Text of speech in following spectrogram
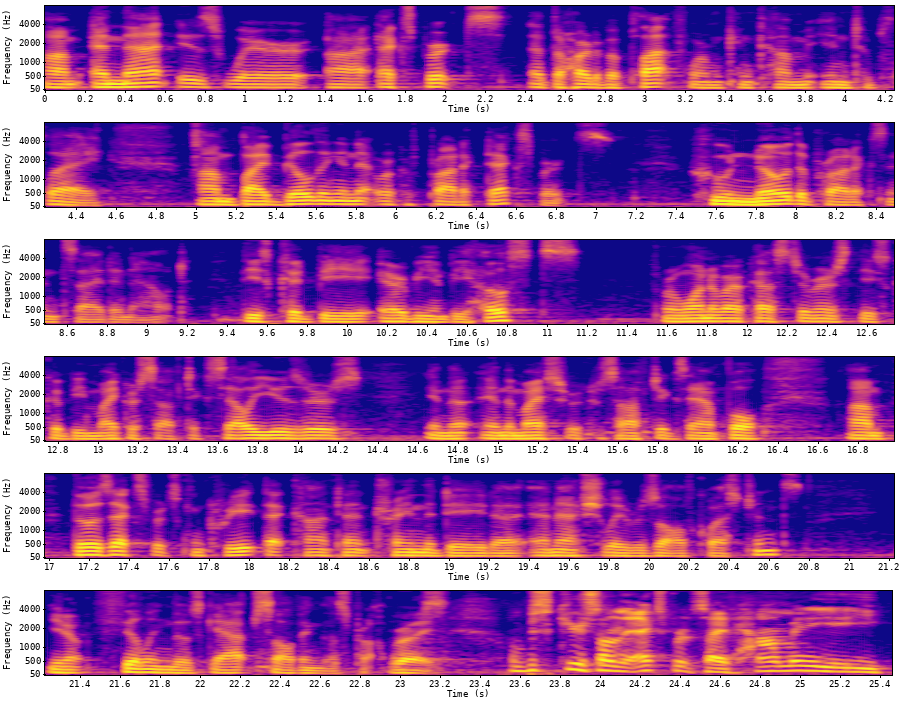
Um, and that is where uh, experts at the heart of a platform can come into play um, by building a network of product experts who know the products inside and out. These could be Airbnb hosts for one of our customers. These could be Microsoft Excel users in the, in the Microsoft example. Um, those experts can create that content, train the data, and actually resolve questions, you know, filling those gaps, solving those problems. Right. I'm just curious on the expert side, how many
